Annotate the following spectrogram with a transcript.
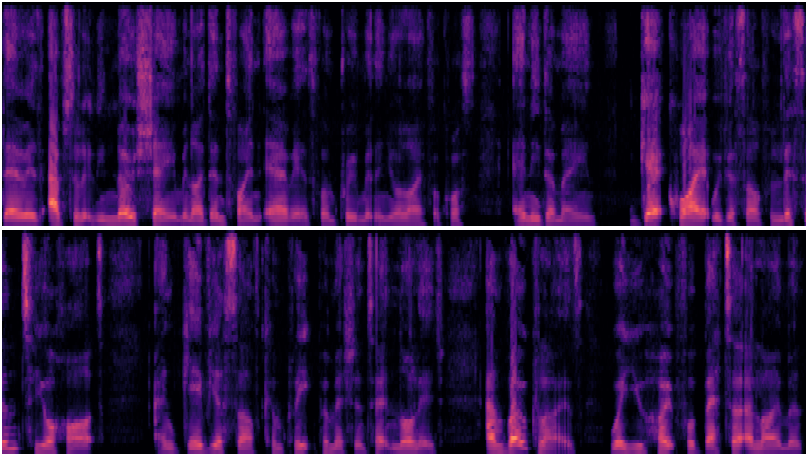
There is absolutely no shame in identifying areas for improvement in your life across any domain. Get quiet with yourself, listen to your heart, and give yourself complete permission to acknowledge and vocalize where you hope for better alignment.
